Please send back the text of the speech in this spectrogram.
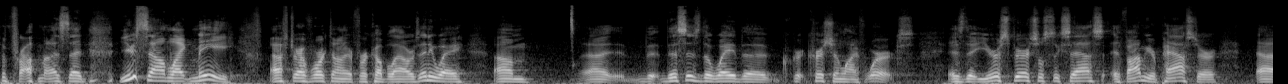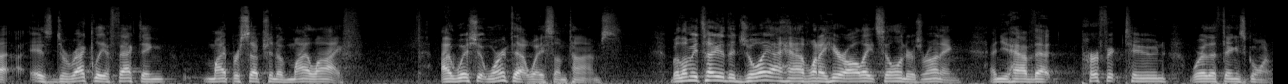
the problem." And I said, "You sound like me." After I've worked on it for a couple hours, anyway. Um, uh, th- this is the way the cr- Christian life works is that your spiritual success, if I'm your pastor, uh, is directly affecting my perception of my life. I wish it weren't that way sometimes. But let me tell you the joy I have when I hear all eight cylinders running and you have that perfect tune where the thing's going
